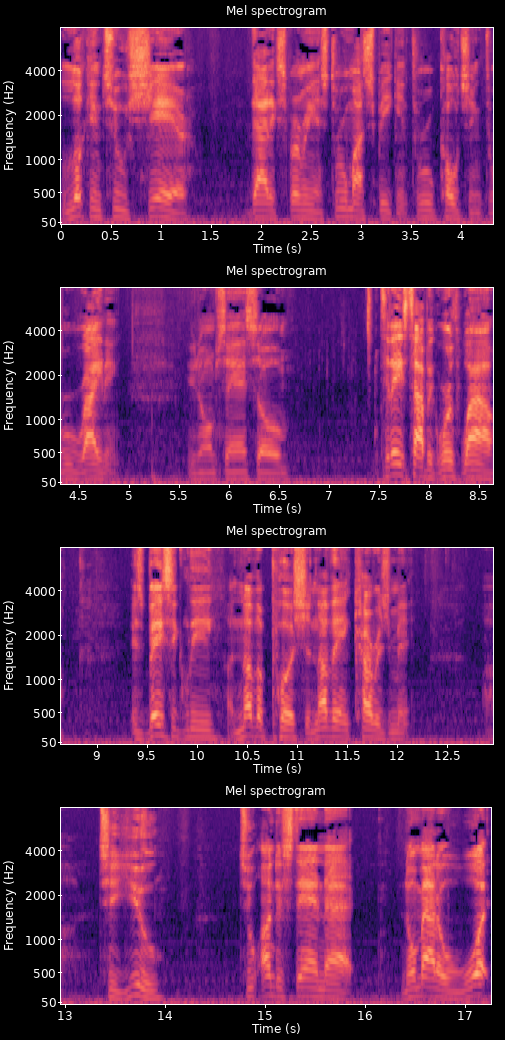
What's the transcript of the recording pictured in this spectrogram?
looking to share that experience through my speaking, through coaching, through writing. You know what I'm saying? So today's topic, worthwhile, is basically another push, another encouragement uh, to you to understand that no matter what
